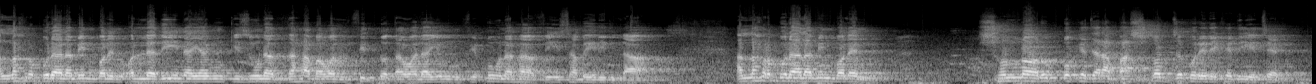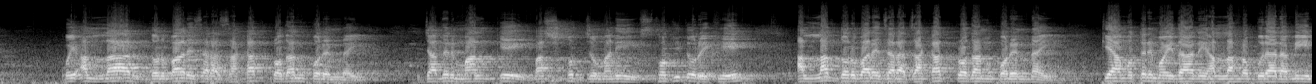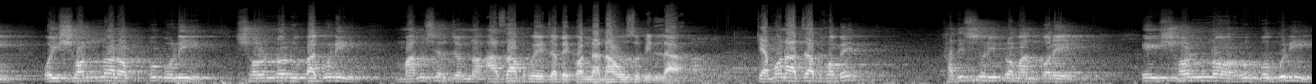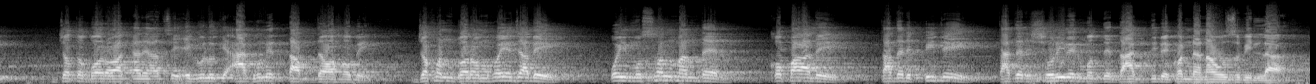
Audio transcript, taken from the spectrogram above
আল্লাহ রব্বুল আলামিন বলেন, আল্লাযীনা ইয়ানকিজুনা আয-যাহাবা ওয়াল ফিদ্দাতা ওয়া লা ইউনফিকুনাহা ফী সাবিলিল্লাহ। আল্লাহ রব্বুল আলামিন বলেন, স্বর্ণ রূপকে যারা ভাস্কর্য করে রেখে দিয়েছেন, ওই আল্লাহর দরবারে যারা জাকাত প্রদান করেন নাই, যাদের মালকে ভাস্কর্য মানে স্থগিত রেখে আল্লাহর দরবারে যারা জাকাত প্রদান করেন নাই, কেয়ামতের ময়দানে আল্লাহ রব্বুল আলামিন ওই স্বর্ণ রপ্পুগুলি স্বর্ণ রূপাগুলি মানুষের জন্য আজাব হয়ে যাবে, কন্যা নাউজুবিল্লা কেমন আজাব হবে? হাদিস শরীফ প্রমাণ করে এই স্বর্ণ রূপগুলি যত বড় আকারে আছে, এগুলোকে আগুনের তাপ দেওয়া হবে। যখন গরম হয়ে যাবে, ওই মুসলমানদের কপালে, তাদের পিঠে, তাদের শরীরের মধ্যে দাগ দিবে, কন্যা, নাউজুবিল্লাহ।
